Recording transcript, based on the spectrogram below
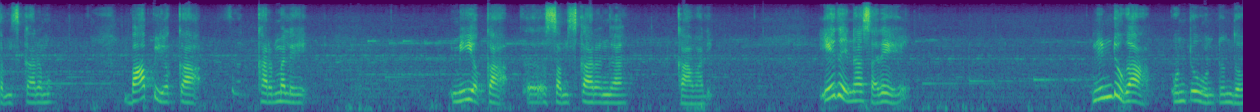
సంస్కారము. బాపు యొక్క కర్మలే మీ యొక్క సంస్కారంగా కావాలి. ఏదైనా సరే నిండుగా ఉంటూ ఉంటుందో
